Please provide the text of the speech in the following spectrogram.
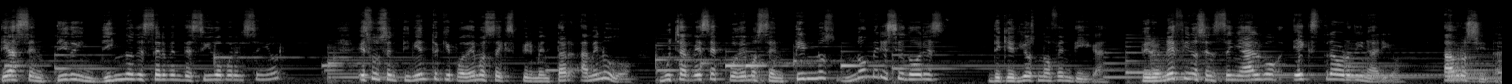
¿Te has sentido indigno de ser bendecido por el Señor? Es un sentimiento que podemos experimentar a menudo. Muchas veces podemos sentirnos no merecedores de que Dios nos bendiga. Pero Nefi nos enseña algo extraordinario. Abro cita.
